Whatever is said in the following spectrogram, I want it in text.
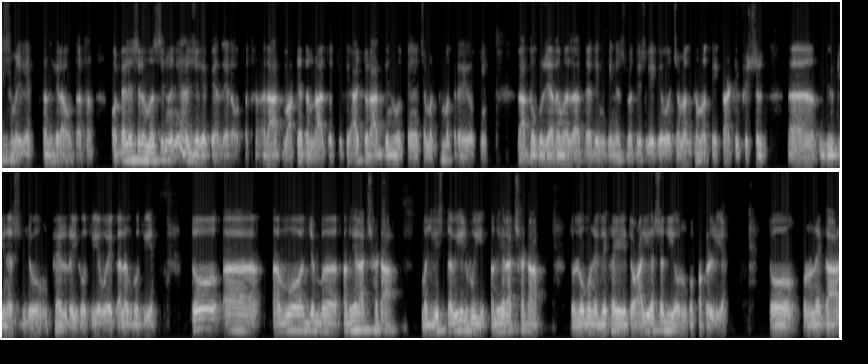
समझ लें, अंधेरा होता था। और पहले सिर्फ़ मस्जिद में नहीं, हर जगह पे अंधेरा होता था। रात वाकता रात होती थी। आज तो रात दिन होते हैं चमक धमक रहे होती रातों को ज़्यादा मज़ा आता है दिन की नस्बत इसलिए कि वो चमक धमक एक आर्टिफिशियल ब्यूटीनेस जो फैल रही होती है वो एक अलग होती है। तो आ, वो जब अंधेरा छटा मजलिस तवील हुई अंधेरा छटा तो लोगों ने देखा ये तो अली असदी और उनको पकड़ लिया। तो उन्होंने कहा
